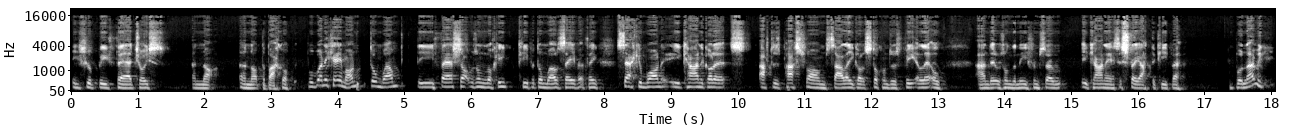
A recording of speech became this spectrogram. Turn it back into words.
he should be third choice and not and not the backup. But when he came on, done well. The first shot was unlucky. Keeper done well, save it. I think. Second one, he kind of got it after his pass from Salah. He got it stuck under his feet a little, and it was underneath him, so he kind of hit it straight at the keeper. But now we,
